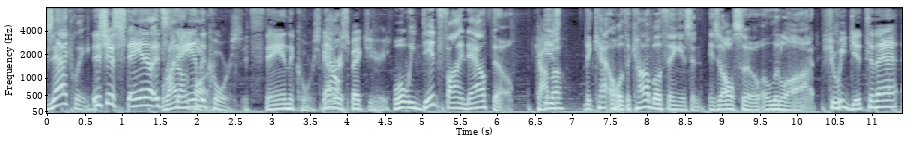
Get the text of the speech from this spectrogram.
Exactly. It's just staying. It's Right staying the course. It's staying the course. Got to Now- respect Jerry. What we did find out though, Cabo? is the ca- oh the combo thing is an, is also a little odd. Should we get to that?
